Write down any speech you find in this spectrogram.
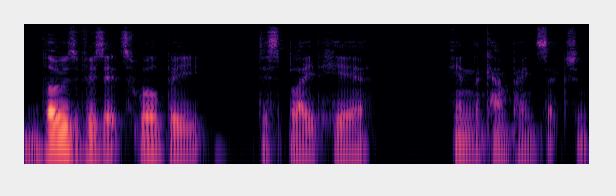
those visits will be displayed here in the campaign section.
